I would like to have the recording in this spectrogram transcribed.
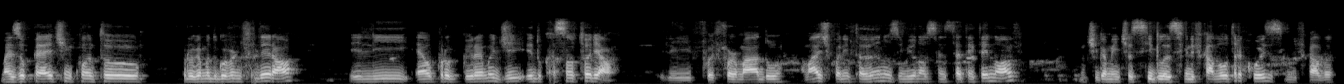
mas o PET, enquanto programa do governo federal, ele é o programa de educação tutorial. Ele foi formado há mais de 40 anos, em 1979. Antigamente a sigla significava outra coisa, significava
